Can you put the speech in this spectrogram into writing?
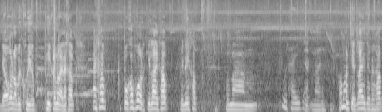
เดี๋ยวเราไปคุยกับพี่เขาหน่อยนะครับอันครับปลูกข้าวโพดกี่ไร่ครับพี่นี่ครับ ประมาณอุทัยเจ็ดไร่ประมาณเจ็ดไร่ใช่ไหมครับ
